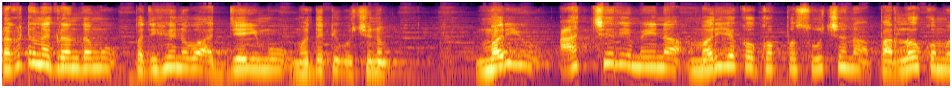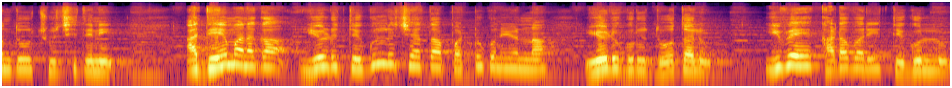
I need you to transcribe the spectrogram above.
ప్రకటన గ్రంథము పదిహేనవ అధ్యాయము మొదటి వచనం. మరియు ఆశ్చర్యమైన మరి యొక్క గొప్ప సూచన పరలోకమందు చూచి తిని అదేమనగా ఏడు తెగుళ్ళ చేత పట్టుకుని ఉన్న ఏడుగురు దూతలు ఇవే కడవరి తెగుళ్ళు.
